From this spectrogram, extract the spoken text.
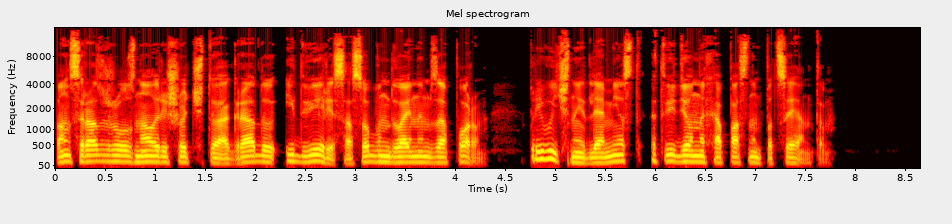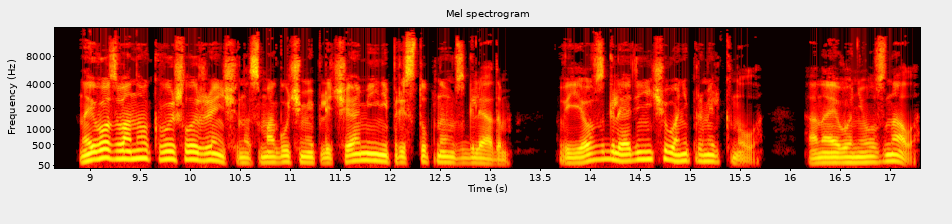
Он сразу же узнал решетчатую ограду и двери с особым двойным запором, привычные для мест, отведенных опасным пациентам. На его звонок вышла женщина с могучими плечами и неприступным взглядом. В ее взгляде ничего не промелькнуло. Она его не узнала.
